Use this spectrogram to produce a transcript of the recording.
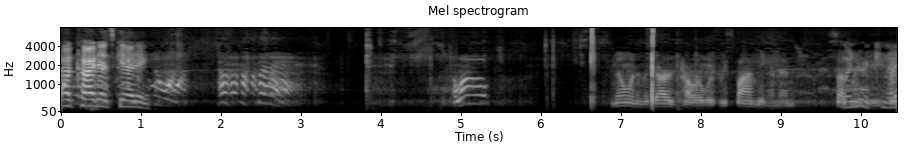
Al Qaeda's getting. Hello? No one in the guard tower was responding, and then suddenly Wonder, can I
